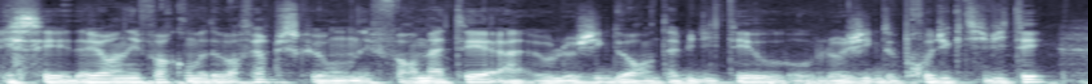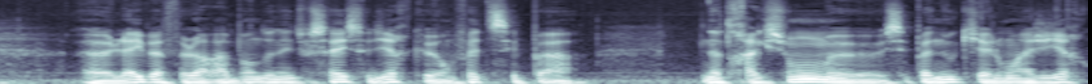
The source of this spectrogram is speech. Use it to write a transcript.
et c'est d'ailleurs un effort qu'on va devoir faire puisqu'on est formaté aux logiques de rentabilité, aux, logiques de productivité. Euh, là, il va falloir abandonner tout ça et se dire que en fait, c'est pas notre action, c'est pas nous qui allons agir.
